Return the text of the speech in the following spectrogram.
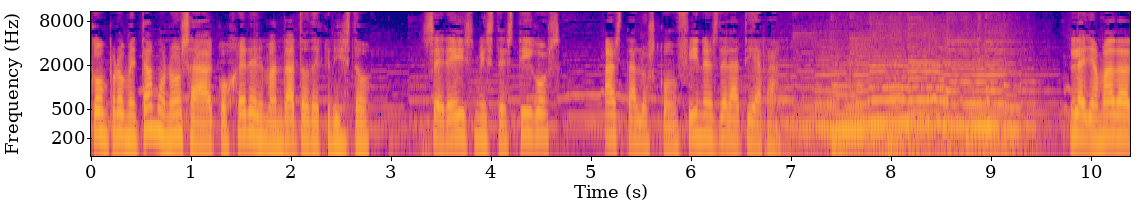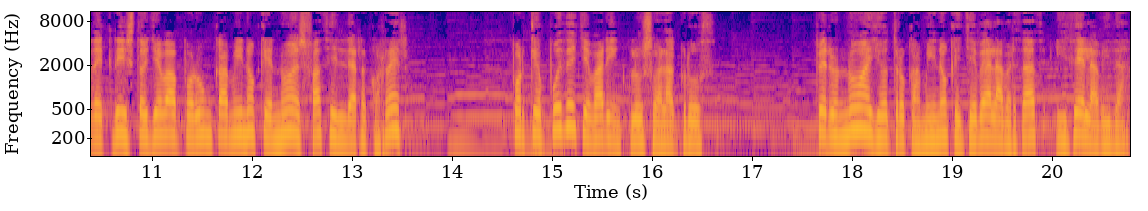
comprometámonos a acoger el mandato de Cristo seréis mis testigos hasta los confines de la tierra. La llamada de Cristo lleva por un camino que no es fácil de recorrer, porque puede llevar incluso a la cruz. Pero no hay otro camino que lleve a la verdad y dé la vida.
